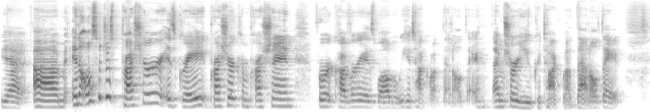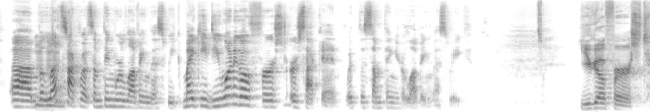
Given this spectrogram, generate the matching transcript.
Yeah um, and also just pressure is great pressure compression for recovery as well but we could talk about that all day. I'm sure you could talk about that all day um, but mm-hmm. let's talk about something we're loving this week. Mikey, do you want to go first or second with the something you're loving this week? You go first.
